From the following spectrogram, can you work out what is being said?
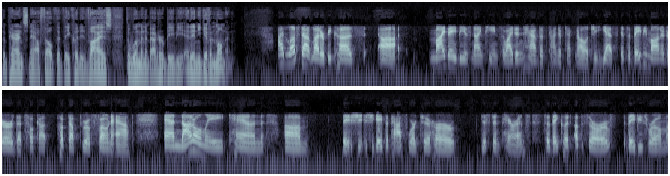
the parents now felt that they could advise the woman about her baby at any given moment. I love that letter because uh, my baby is 19, so I didn't have this kind of technology. Yes, it's a baby monitor that's hook up, hooked up through a phone app, and not only can um, they, she, she gave the password to her distant parents, so they could observe the baby's room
